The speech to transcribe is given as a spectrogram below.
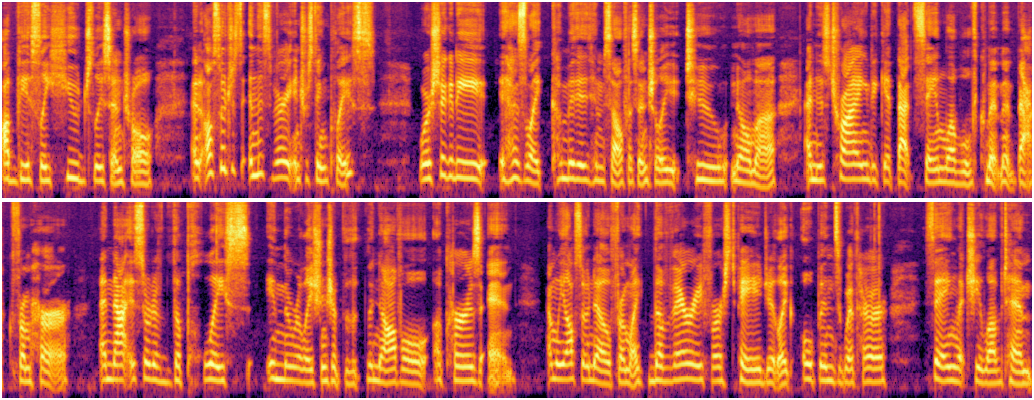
obviously hugely central, and also just in this very interesting place where Shigidi has like committed himself essentially to Nneoma and is trying to get that same level of commitment back from her. And that is sort of the place in the relationship that the novel occurs in. And we also know from like the very first page, it like opens with her saying that she loved him.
